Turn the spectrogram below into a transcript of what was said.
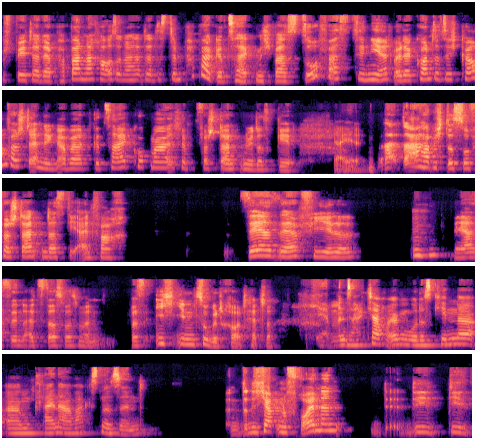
später der Papa nach Hause und dann hat er das dem Papa gezeigt und ich war so fasziniert, weil der konnte sich kaum verständigen, aber er hat gezeigt, guck mal, ich habe verstanden, wie das geht. Geil. Da, da habe ich das so verstanden, dass die einfach sehr, sehr viel mhm. mehr sind als das, was man, was ich ihnen zugetraut hätte. Ja, man sagt ja auch irgendwo, dass Kinder ähm, kleine Erwachsene sind. Ich habe eine Freundin, die, die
